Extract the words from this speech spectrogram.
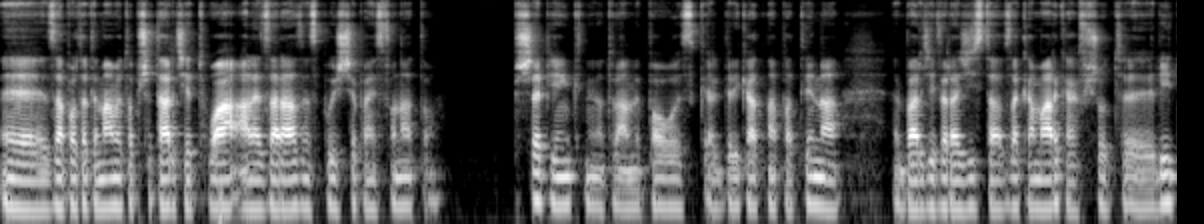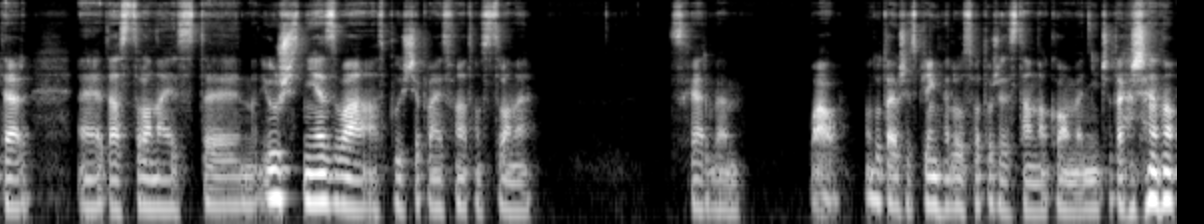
e, za portretem mamy to przetarcie tła, ale zarazem spójrzcie Państwo na to. Przepiękny, naturalny połysk, delikatna patyna, e, bardziej wyrazista w zakamarkach wśród e, liter. E, Ta strona jest e, no, już niezła, a spójrzcie Państwo na tą stronę herbem. Wow. No tutaj już jest piękne lustro, to już jest stan około menniczy, także no,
